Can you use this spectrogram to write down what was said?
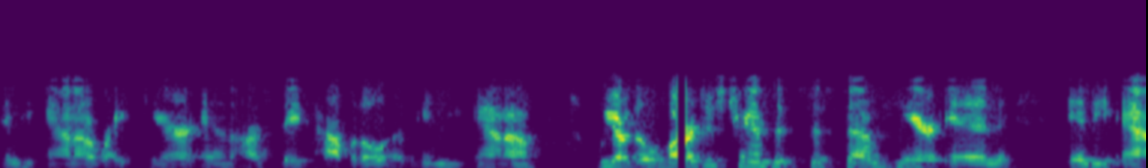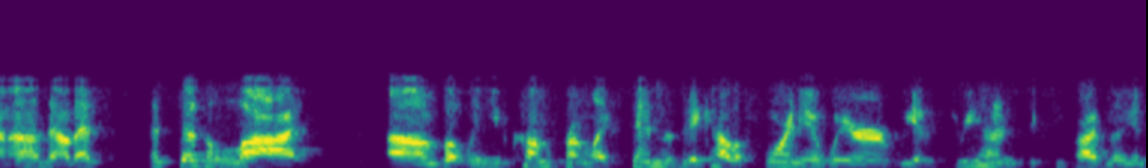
Indiana, right here in our state capital of Indiana. We are the largest transit system here in Indiana. Now that's that says a lot Um, but when you come from like San Jose, California, where we had a $365 million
